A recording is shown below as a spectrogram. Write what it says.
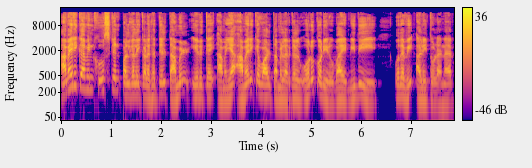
அமெரிக்காவின் ஹூஸ்டன் பல்கலைக்கழகத்தில் தமிழ் இருக்கை அமைய அமெரிக்க வாழ் தமிழர்கள் ஒரு கோடி ரூபாய் நிதி உதவி அளித்துள்ளனர்.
